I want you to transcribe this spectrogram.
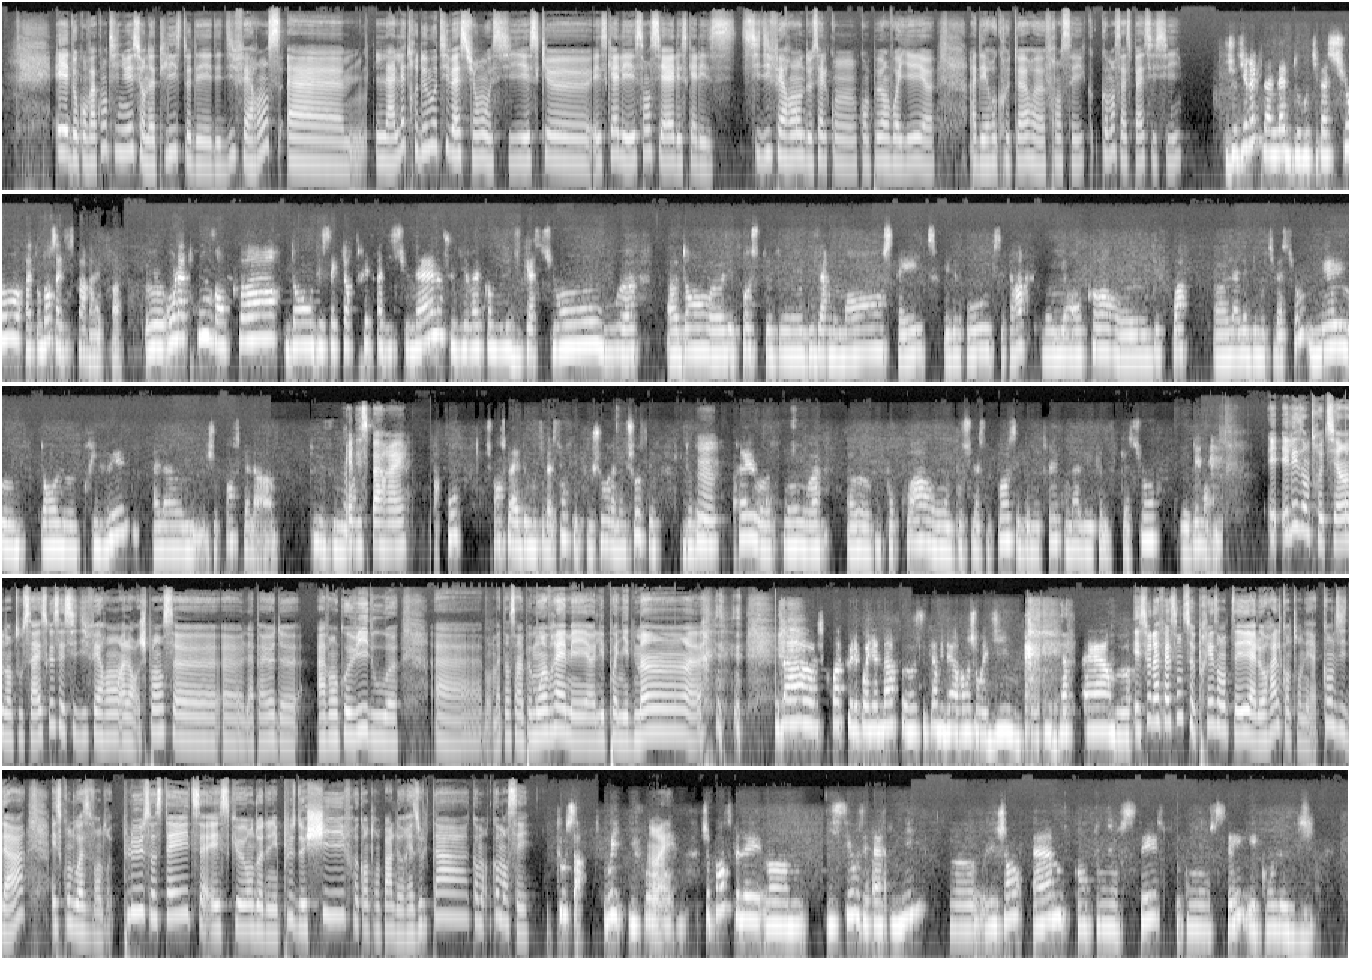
Et donc, on va continuer sur notre liste des, différences. Euh, la lettre de motivation aussi, est-ce que est-ce qu'elle est essentielle? Est-ce qu'elle est si différente de celle qu'on peut envoyer euh, à des recruteurs euh, français? Comment ça se passe ici? Je dirais que la lettre de motivation a tendance à disparaître. on la trouve encore dans des secteurs très traditionnels, je dirais comme l'éducation ou dans euh, les postes de gouvernement, states, fédéraux, etc. Il y a encore euh, des fois la lettre de motivation, mais dans le privé, elle a, je pense qu'elle a plus ou moins. Elle disparaît. Par contre, je pense que la lettre de motivation, c'est toujours la même chose, c'est de hmm. montrer euh, pourquoi on postule à ce poste et de démontrer qu'on a des qualifications et des membres. Et, les entretiens dans tout ça, est-ce que c'est si différent? Alors, je pense euh, euh, la période euh, avant Covid où, bon, maintenant c'est un peu moins vrai, mais les poignées de main. Là, je crois que les poignées de main, c'est terminé avant, j'aurais dit une poignée bien ferme. Et sur la façon de se présenter à l'oral quand on est un candidat, est-ce qu'on doit se vendre plus aux States? Est-ce qu'on doit donner plus de chiffres quand on parle de résultats? Comment comment c'est? Tout ça. Oui, il faut. Je pense que les, Ici, aux États-Unis, euh, les gens aiment quand on sait ce qu'on sait et qu'on le dit.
